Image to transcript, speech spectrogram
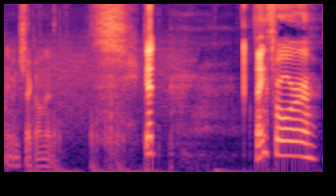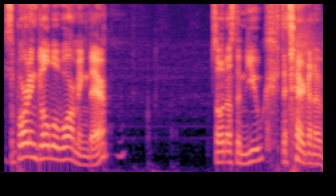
Didn't even check on it. Thanks for supporting global warming there. So does the nuke that they're gonna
